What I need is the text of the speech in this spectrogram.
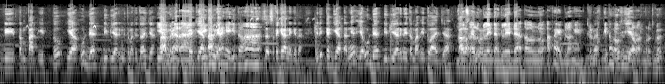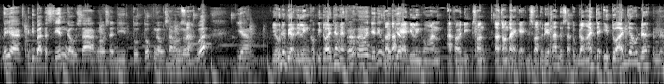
di tempat itu ya udah dibiarin di tempat itu aja Iya benar. ah. Kegiatannya mikirnya kayak gitu. heeh. Se- sepikiran ya kita jadi kegiatannya ya udah dibiarin di tempat itu aja Nggak usah lu geledah-geledah atau lu apa ya bilangnya? Gerbek gitu nggak usah Iya. kalau menurut gue. iya dibatasin nggak usah nggak usah ditutup nggak usah Nggak menurut usah. gua ya Ya udah biar di lingkup itu aja nggak sih? eh, eh, jadi udah Contoh biar kayak di lingkungan atau di eh, contoh ya kayak di suatu desa ada suatu gang aja itu aja udah. Bener.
